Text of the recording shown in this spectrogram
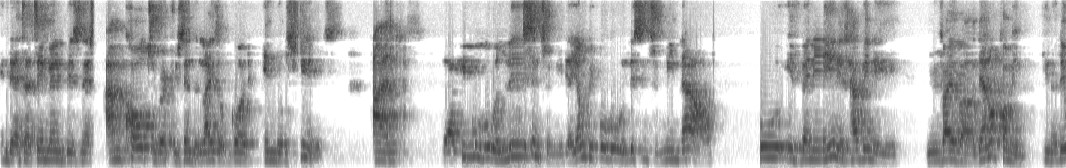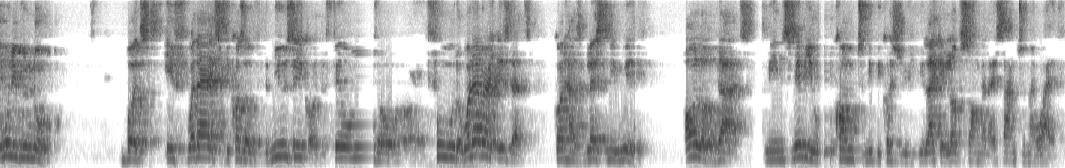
in the entertainment business. I'm called to represent the light of God in those fields. And there are people who will listen to me. There are young people who will listen to me now who, if Benny Hinn is having a revival, they're not coming. You know, they won't even know but if whether it's because of the music or the films or, or, food or whatever it is that God has blessed me with, all of that means maybe you will come to me because you, you like a love song that I sang to my wife.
